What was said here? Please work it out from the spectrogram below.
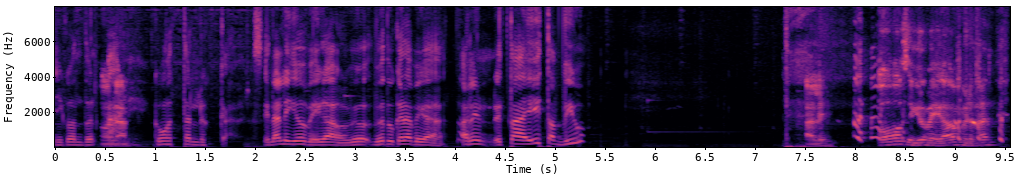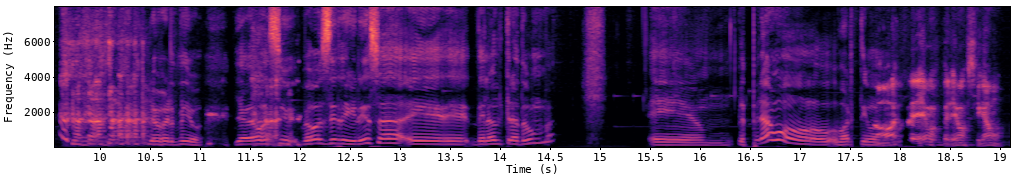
y con Don Hola. Ale. ¿Cómo están los cabros? El Ale quedó pegado, veo, veo tu cara pegada. Ale, ¿estás ahí? ¿Estás vivo? Ale. Oh, se quedó pegado, en verdad. Lo perdimos. Ya veamos si, veamos si regresa eh, de la ultratumba. Eh, ¿Lo esperamos o partimos? No, esperemos, esperemos, sigamos.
